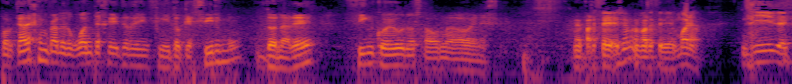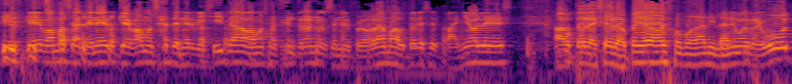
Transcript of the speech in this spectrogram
por cada ejemplar del guante hater del infinito que firme donaré 5 euros a una ONG Me parece, eso me parece bien. Bueno, y deciros que vamos a tener, que vamos a tener visita, vamos a centrarnos en el programa, autores españoles, autores europeos. Como Dani. Tenemos reboot.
